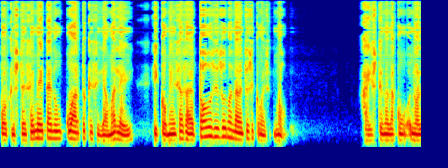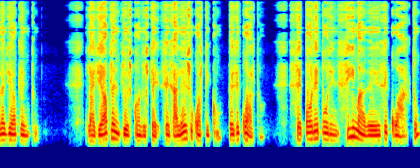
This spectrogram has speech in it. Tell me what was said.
porque usted se meta en un cuarto que se llama ley y comienza a saber todos esos mandamientos y comienza, no. Ahí usted no la, no la lleva a plenitud. La lleva a plenitud es cuando usted se sale de su cuartico, de ese cuarto, se pone por encima de ese cuarto,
